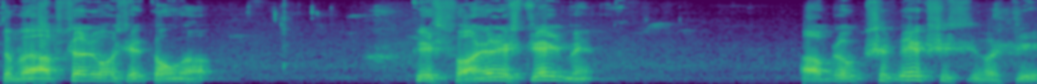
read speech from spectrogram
تو میں آپ سب لوگوں سے کہوں گا کہ اس فائنل اسٹیج میں آپ لوگ صرف ایک چیز سے بچیے،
